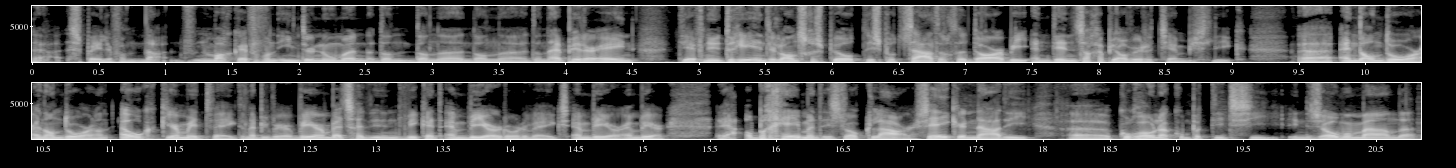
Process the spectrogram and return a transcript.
nou, ja, speler van, nou, mag ik even van Inter noemen? Dan, dan, eh, dan, eh, dan heb je er één. Die heeft nu drie Interlands gespeeld. Die speelt zaterdag de derby. En dinsdag heb je alweer de Champions League. Eh, en dan door, en dan door. En dan elke keer midweek. Dan heb je weer, weer een wedstrijd in het weekend. En weer door de week. En weer, en weer. Nou ja, op een gegeven moment is het wel klaar. Zeker na die coronacompetitie in de zomermaanden.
